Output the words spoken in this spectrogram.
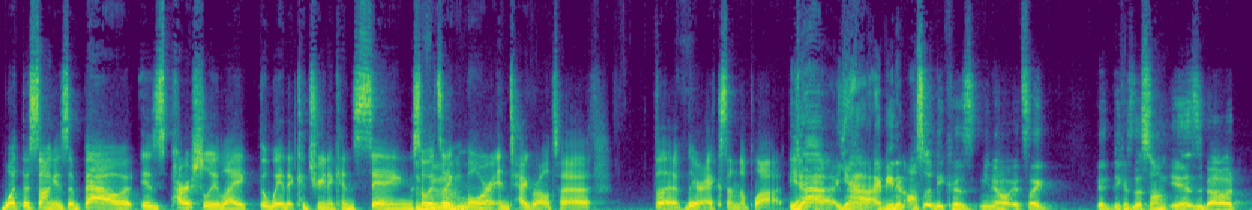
what the song is about is partially like the way that Katrina can sing. So it's like Mhm. more integral to the lyrics and the plot. Yeah. yeah, I mean, and also because you know, it's like it, because the song is about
